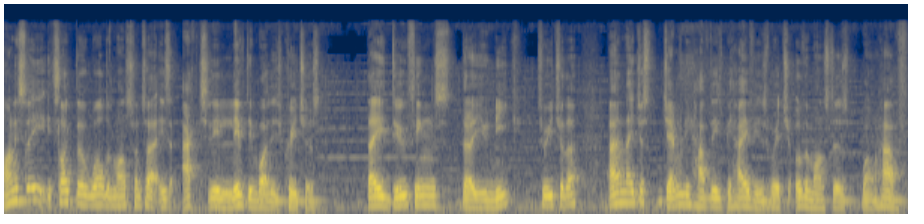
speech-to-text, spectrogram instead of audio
Honestly, it's like the world of Monster Hunter is actually lived in by these creatures. They do things that are unique to each other, and they just generally have these behaviours which other monsters won't have.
